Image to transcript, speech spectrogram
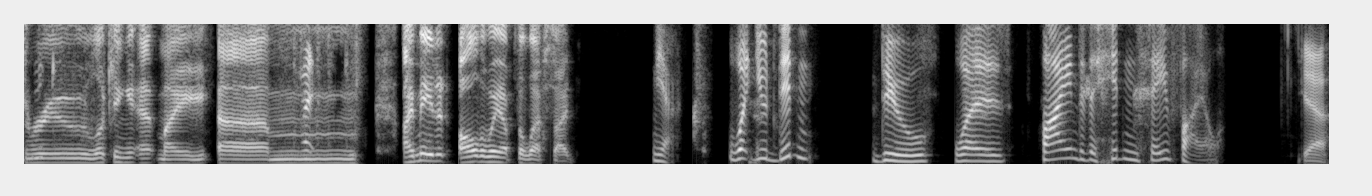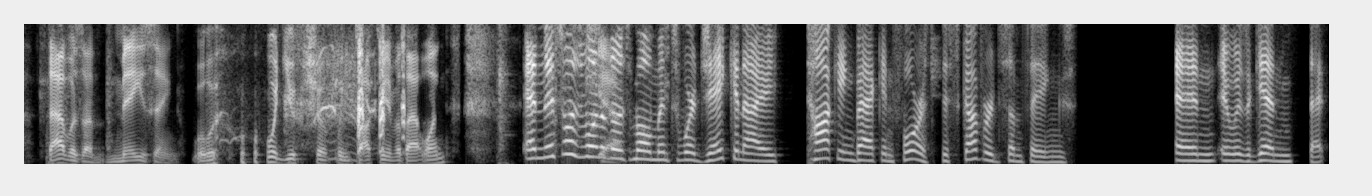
through looking at my um I made it all the way up the left side. Yeah. What you didn't do was find the hidden save file. Yeah, that was amazing. when you showed when you talked to me about that one. And this was one yeah. of those moments where Jake and I talking back and forth discovered some things. And it was again that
